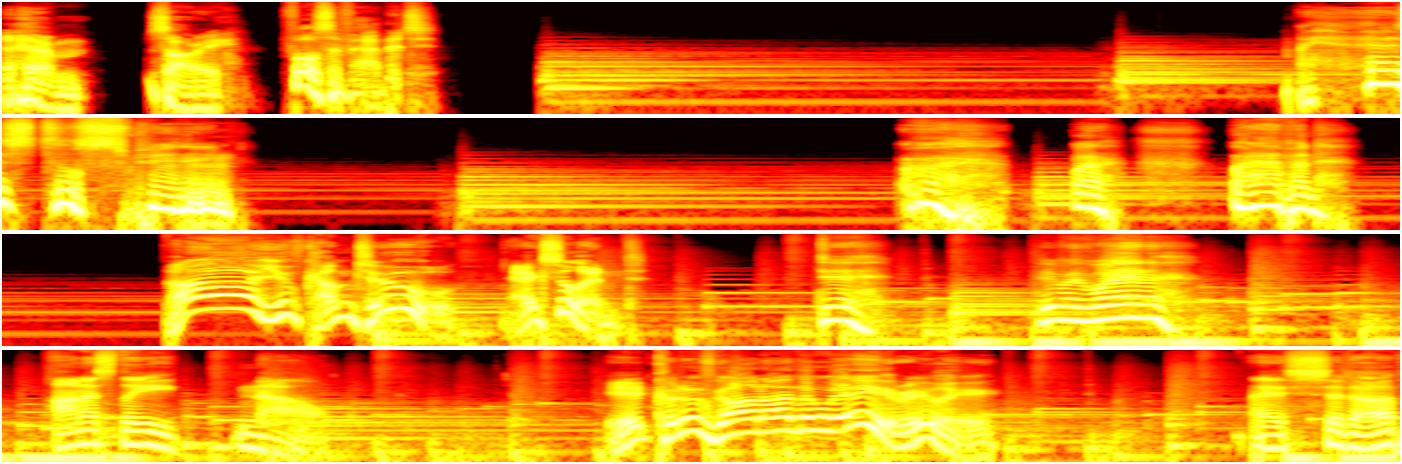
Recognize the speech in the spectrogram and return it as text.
Ahem, sorry. Force of habit. My head is still spinning. What? What happened? Ah, you've come too. Excellent. Did did we win? Honestly, no. It could have gone either way, really. I sit up.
